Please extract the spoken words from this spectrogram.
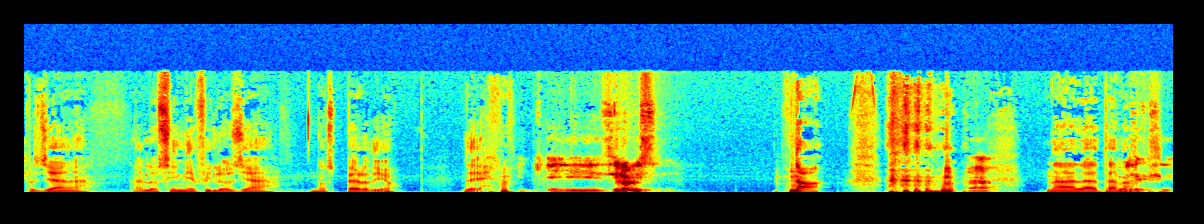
pues ya a los cinéfilos ya nos perdió. De... ¿Y, y sí lo viste? No. Ah, no, la neta no. que sí.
